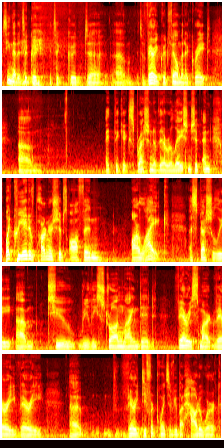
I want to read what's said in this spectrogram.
seen that. It's a good it's a good uh, um, it's a very good film and a great. Um, I think expression of their relationship and what creative partnerships often are like, especially um, two really strong-minded, very smart, very very uh, very different points of view about how to work,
